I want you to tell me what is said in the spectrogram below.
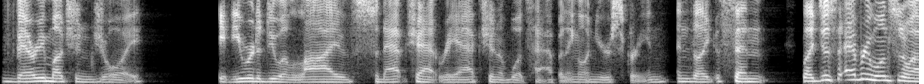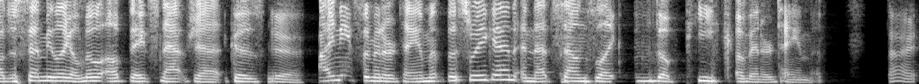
very much enjoy if you were to do a live Snapchat reaction of what's happening on your screen and like send like just every once in a while just send me like a little update Snapchat cuz Yeah. I need some entertainment this weekend, and that sounds like the peak of entertainment. All right.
